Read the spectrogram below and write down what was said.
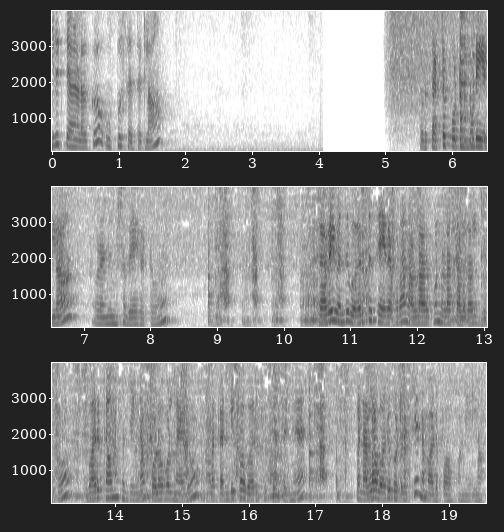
இதுக்கு தேவையான அளவுக்கு உப்பு சேர்த்துக்கலாம். ஒரு தட்டு போட்டு மூடிடலாம். ஒரு அஞ்சு நிமிஷம் வேகட்டும். ரவை வந்து வறுத்து செய்கிறப்ப தான் நல்லாயிருக்கும். நல்லா தளதளன்னு இருக்கும் வறுக்காமல் செஞ்சிங்கன்னா குலகுலன்னு ஆகிடும் அதனால் கண்டிப்பாக வறுத்து சேர்த்துங்க. இப்போ நல்லா வறுபட்டுருச்சு. நம்ம அடுப்பு ஆஃப் பண்ணிடலாம்.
